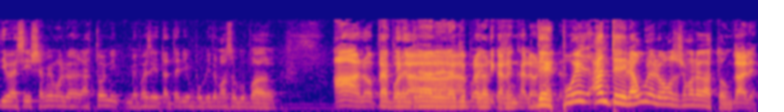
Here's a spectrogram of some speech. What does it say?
Iba a decir, llamémoslo a Gastón y me parece que estaría un poquito más ocupado. Ah, no, Está por entrenar el equipo. practica la escaloneta. Después, antes de la una, lo vamos a llamar a Gastón. Dale.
